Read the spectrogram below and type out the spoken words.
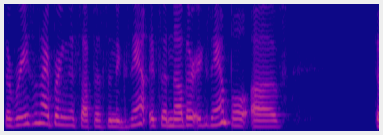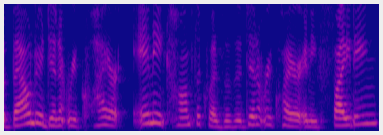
the reason i bring this up as an example it's another example of the boundary didn't require any consequences. It didn't require any fighting.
